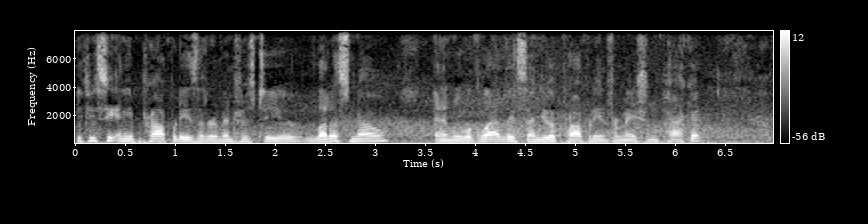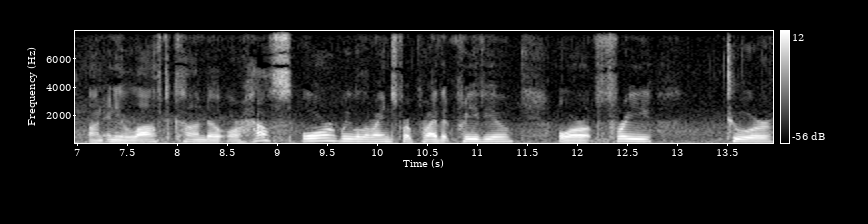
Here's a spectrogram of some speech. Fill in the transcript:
If you see any properties that are of interest to you, let us know, and we will gladly send you a property information packet on any loft, condo, or house, or we will arrange for a private preview or free tour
